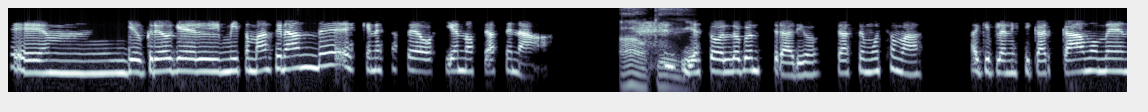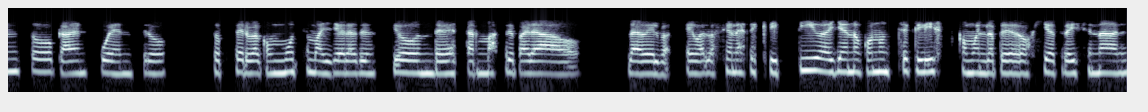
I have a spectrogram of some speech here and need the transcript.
Em, yo creo que el mito más grande es que en estas pedagogías no se hace nada. Ah, ok. Y es todo lo contrario, se hace mucho más. Hay que planificar cada momento, cada encuentro, se observa con mucha mayor atención, debe estar más preparado. La evaluación es descriptiva, ya no con un checklist como en la pedagogía tradicional.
